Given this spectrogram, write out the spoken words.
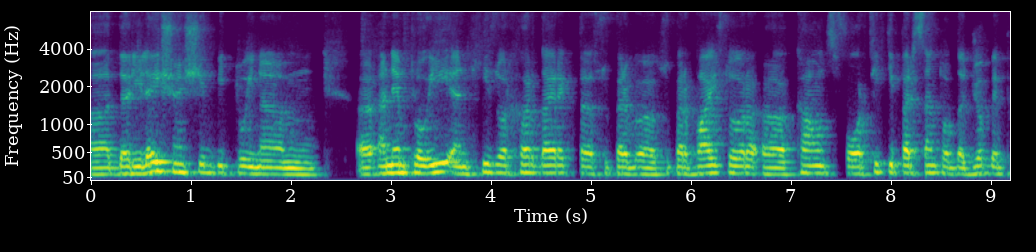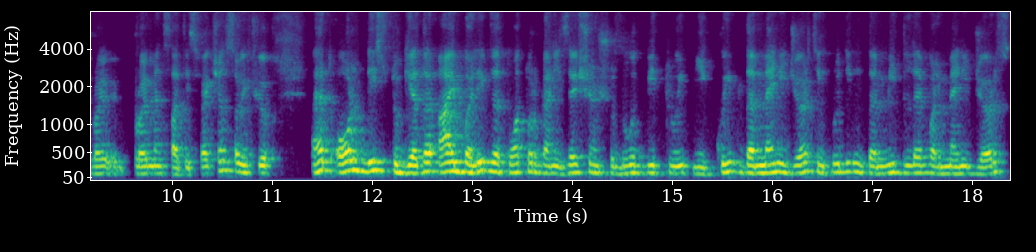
uh, the relationship between um, uh, an employee and his or her direct uh, super, uh, supervisor counts for 50% of the job employ employment satisfaction. So if you add all this together, I believe that what organization should do would be to equip the managers, including the mid-level managers,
